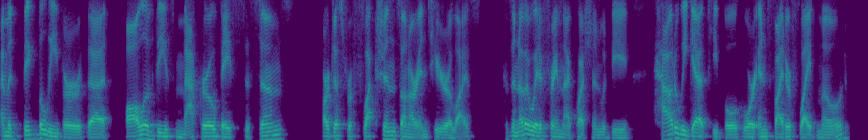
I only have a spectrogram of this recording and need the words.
I'm a big believer that all of these macro based systems are just reflections on our interior lives. Because another way to frame that question would be how do we get people who are in fight or flight mode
